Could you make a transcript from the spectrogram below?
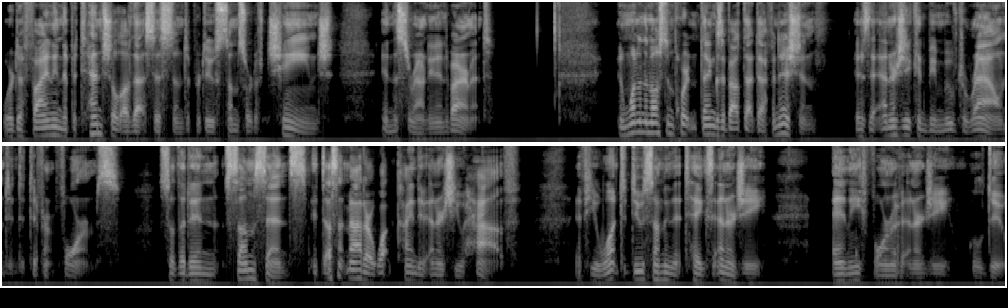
we're defining the potential of that system to produce some sort of change in the surrounding environment. And one of the most important things about that definition is that energy can be moved around into different forms so that in some sense, it doesn't matter what kind of energy you have. If you want to do something that takes energy, any form of energy will do.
